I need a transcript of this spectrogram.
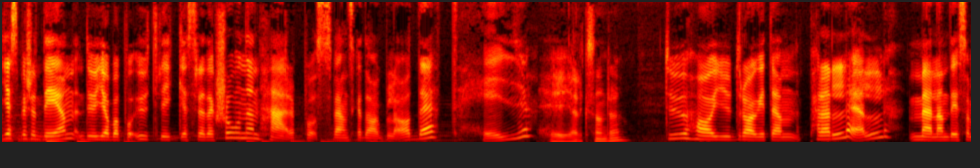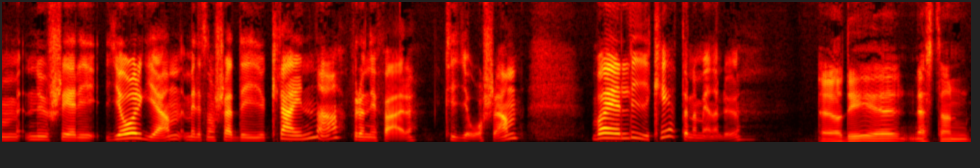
Jesper Sundén, du jobbar på utrikesredaktionen här på Svenska Dagbladet. Hej! Hej Alexandra! Du har ju dragit en parallell mellan det som nu sker i Georgien med det som skedde i Ukraina för ungefär tio år sedan. Vad är likheterna menar du? Det är nästan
